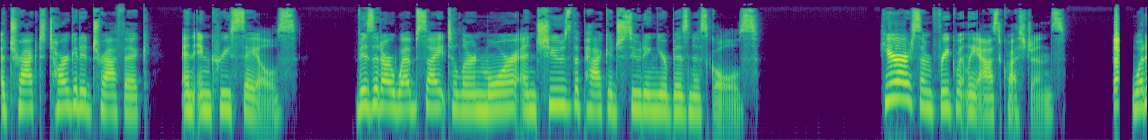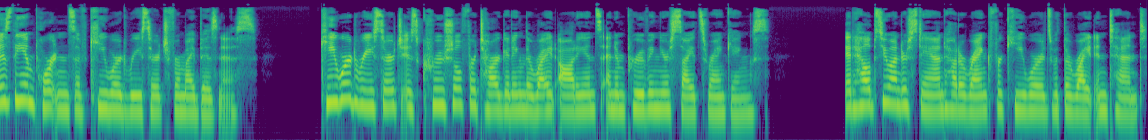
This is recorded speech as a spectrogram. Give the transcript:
attract targeted traffic, and increase sales. Visit our website to learn more and choose the package suiting your business goals. Here are some frequently asked questions. What is the importance of keyword research for my business? Keyword research is crucial for targeting the right audience and improving your site's rankings. It helps you understand how to rank for keywords with the right intent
